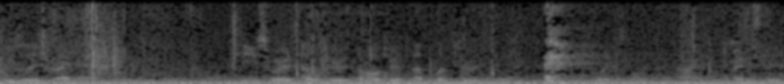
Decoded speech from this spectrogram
Please raise your right hand. Do you swear to tell the truth, the whole truth, and nothing but the truth? All right, you may be seated.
